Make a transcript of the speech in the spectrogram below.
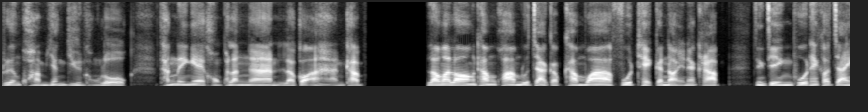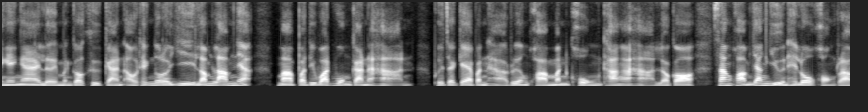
เรื่องความยั่งยืนของโลก ทั้งในแง่ของพลังงานแล้วก็อาหารครับ เรามาลองทำความรู้จักกับคำว่า Food Tech กันหน่อยนะครับ จริงๆ พูดให้เข้าใจง่ายๆเลย มันก็คือการเอาเทคโนโลยีล้ำๆเนี่ยมาปฏิวัติวงการอาหาร เพื่อจะแก้ปัญหาเรื่องความมั่นคงทางอาหาร แล้วก็สร้างความยั่งยืนให้โลกของเรา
